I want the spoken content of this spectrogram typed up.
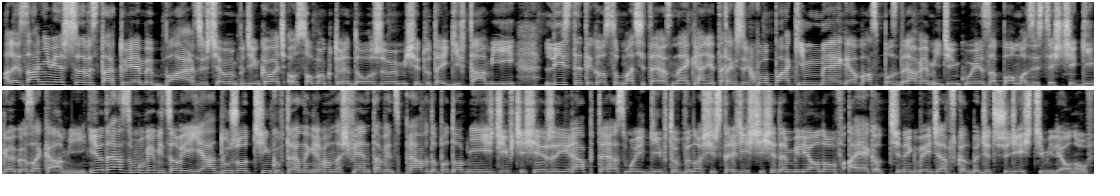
Ale zanim jeszcze wystartujemy, bardzo chciałbym podziękować osobom, które dołożyły mi się tutaj giftami. Listę tych osób macie teraz na ekranie, także chłopaki, mega was pozdrawiam i dziękuję za pomoc, jesteście giga kozakami. I od razu mówię widzowie, ja dużo odcinków teraz nagrywam na święta, więc prawdopodobnie nie zdziwcie się, jeżeli rap teraz moich giftów wynosi 47 milionów, a jak odcinek wyjdzie na przykład będzie 30 milionów.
